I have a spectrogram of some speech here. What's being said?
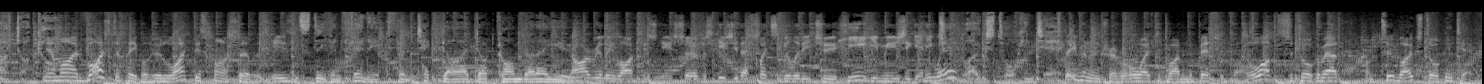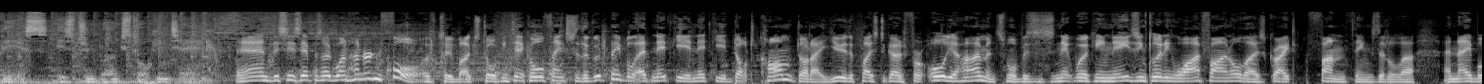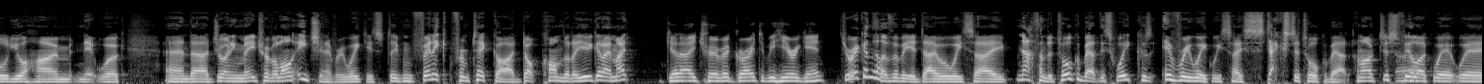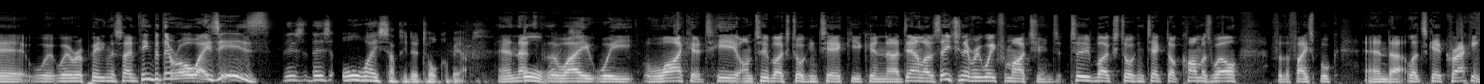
YourTechLife.com. Now, my advice to people who like this kind of service is and Stephen Fenech from TechGuide.com.au. I really like this new service. Gives you that flexibility to hear your music anywhere. Two Blokes Talking Tech. Stephen and Trevor always providing the best advice. Lots to talk about on Two Blokes Talking Tech. This is Two Blokes Talking Tech. And this is episode 104 of Two Blokes Talking Tech, all thanks to the good people at Netgear, netgear.com.au, the place to go for all your home and small business networking needs, including Wi Fi and all those great fun things that'll uh, enable your home network. And uh, joining me, Trevor Long, each and every week is Stephen Fenech from techguide.com.au. G'day, mate. G'day, Trevor. Great to be here again. Do you reckon there'll ever be a day where we say nothing to talk about this week? Because every week we say stacks to talk about, and I just feel Uh. like we're, we're we're we're repeating the same thing. But there always is. There's there's always something to talk about. And that's the way we like it here on Two Blokes Talking Tech. You can uh, download us each and every week from iTunes at twoblokestalkingtech.com as well for the Facebook. And uh, let's get cracking.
